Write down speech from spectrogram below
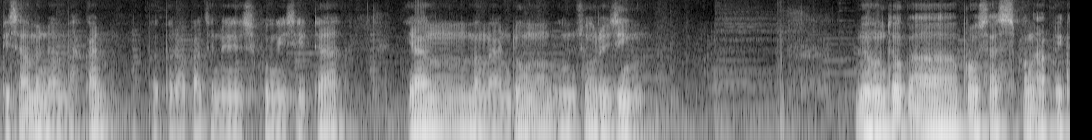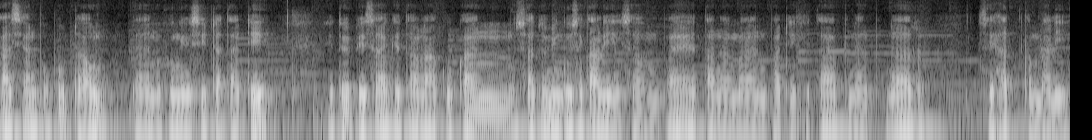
bisa menambahkan beberapa jenis fungisida yang mengandung unsur zinc. Nah untuk uh, proses pengaplikasian pupuk daun dan fungisida tadi itu bisa kita lakukan satu minggu sekali sampai tanaman padi kita benar-benar sehat kembali.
